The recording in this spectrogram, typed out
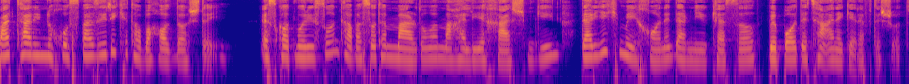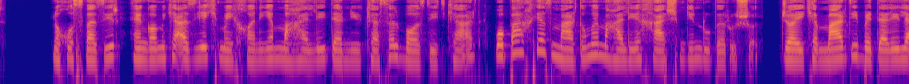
بدترین نخست وزیری که تا به حال داشته ایم. اسکات موریسون توسط مردم محلی خشمگین در یک میخانه در نیوکاسل به باد طعنه گرفته شد. نخست وزیر هنگامی که از یک میخانه محلی در نیوکاسل بازدید کرد با برخی از مردم محلی خشمگین روبرو شد جایی که مردی به دلیل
